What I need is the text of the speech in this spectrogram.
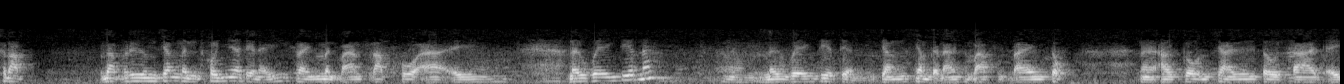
ស្ដាប់ ស្ដាប់រឿងអញ្ចឹងមិនធុញទេណៃខ្លាញ់មិនបានស្ដាប់ធัวអាអីនៅវែងទៀតណានៅវែងទៀតទៀតអញ្ចឹងខ្ញុំកណាសម្រាប់សម្ដែងទុកណាឲ្យកូនចៅតូចតាចអី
